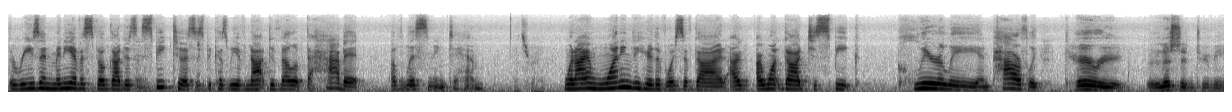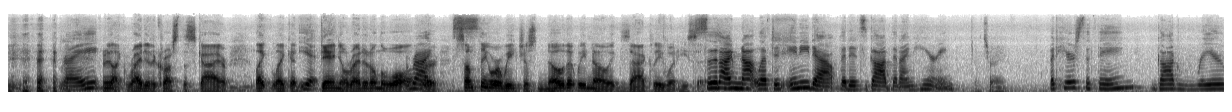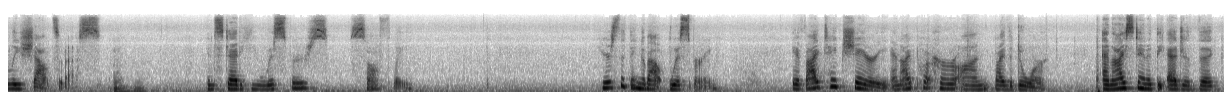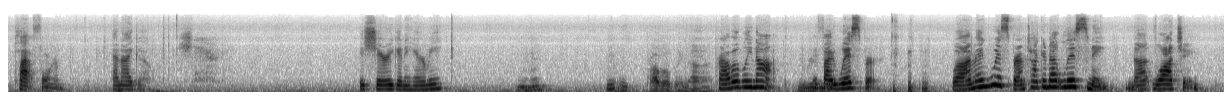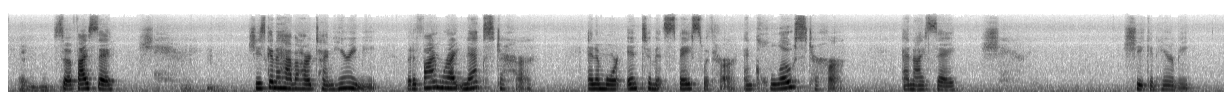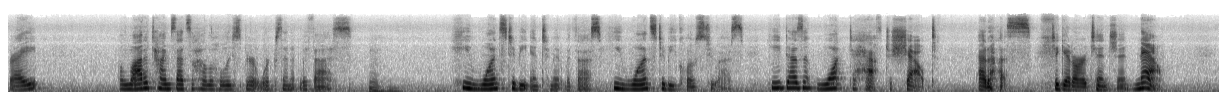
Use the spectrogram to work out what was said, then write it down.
The reason many of us feel God doesn't speak to us is because we have not developed the habit of listening to Him. That's right. When I am wanting to hear the voice of God, I, I want God to speak clearly and powerfully. Carrie, listen to me. Right? Like write it across the sky, or like like a Yeah. Daniel, write it on the wall, Right. or something where we just know that we know exactly what he says. So that I'm not left in any doubt that it's God that I'm hearing. That's right. But here's the thing God rarely shouts at us. hmm Instead, he whispers softly. Here's the thing about whispering. If I take Sherry and I put her on by the door, and I stand at the edge of the platform, and I go, Sherry. Is Sherry going to hear me? Mm-hmm. Mm-mm. Probably not. Probably not. Really If I would. whisper. Well, I'm in whisper. I'm talking about listening, not watching. So if I say, Sherry, she's going to have a hard time hearing me. But if I'm right next to her, in a more intimate space with her and close to her, and I say, Sherry, she can hear me, right? A lot of times that's how the Holy Spirit works in it with us. Mhm. He wants to be intimate with us. He wants to be close to us. He doesn't want to have to shout at us to get our attention. Now,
